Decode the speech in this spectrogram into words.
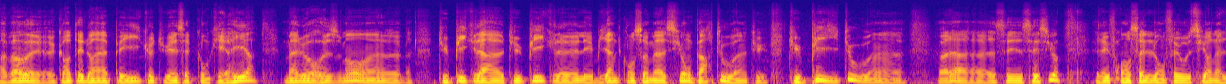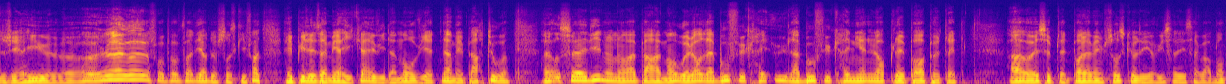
Ah bah ouais, quand tu es dans un pays que tu essaies de conquérir, malheureusement, hein, euh, bah, tu piques, tu piques les biens de consommation partout, hein, tu, pilles tout. Hein, voilà, c'est sûr. les Français l'ont fait aussi en Algérie. Il euh, ne faut pas, dire de choses qu'ils fassent. Et puis les Américains, évidemment, au Vietnam et partout. Alors cela dit, non, non, apparemment, ou alors la bouffe, la bouffe ukrainienne leur plaît pas, peut-être. Ah ouais, c'est peut-être pas la même chose que les Russes, allez savoir. Bon,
